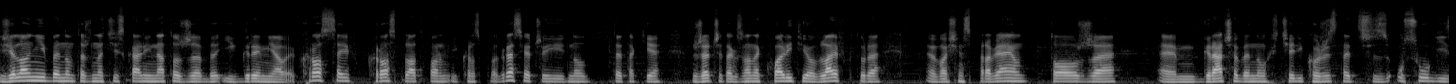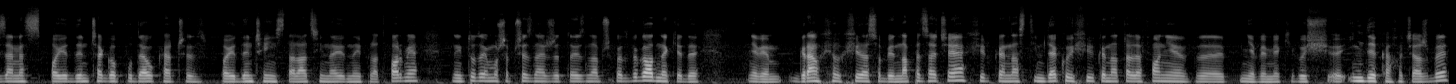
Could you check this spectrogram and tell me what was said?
Zieloni będą też naciskali na to, żeby ich gry miały cross-save, cross-platform i cross-progresję, czyli no, te takie rzeczy, tak zwane quality of life, które e, właśnie sprawiają to, że gracze będą chcieli korzystać z usługi zamiast pojedynczego pudełka czy pojedynczej instalacji na jednej platformie. No i tutaj muszę przyznać, że to jest na przykład wygodne, kiedy nie wiem, gram chwilę sobie na PC, chwilkę na Steam Decku i chwilkę na telefonie w, nie wiem, jakiegoś e, indyka chociażby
